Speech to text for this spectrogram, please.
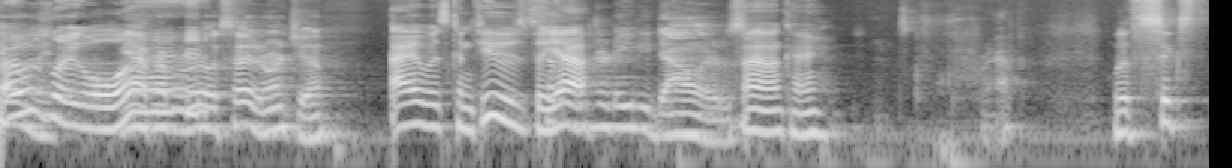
I was me. like, what? Yeah, probably real excited, weren't you? I was confused, but yeah. hundred eighty dollars. Oh, okay. Crap. With six,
